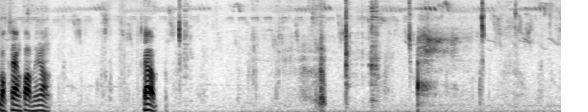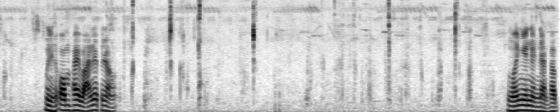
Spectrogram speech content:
มบอกแซงพร้อมพี่น้องครับมีอมไผ่หวานเลยพี่น้อง หัวเงี้ยหนักๆครับ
